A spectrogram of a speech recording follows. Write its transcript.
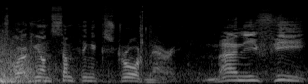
He's working on something extraordinary. Magnifique.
